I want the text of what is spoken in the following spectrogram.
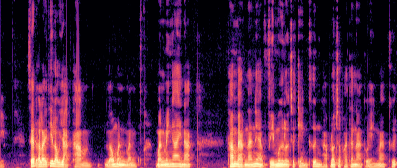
ดิเซตอะไรที่เราอยากทำแล้วมันมันมันไม่ง่ายนักทำแบบนั้นเนี่ยฝีมือเราจะเก่งขึ้นครับ เราจะพัฒนาตัวเองมากขึ้น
